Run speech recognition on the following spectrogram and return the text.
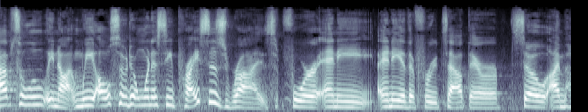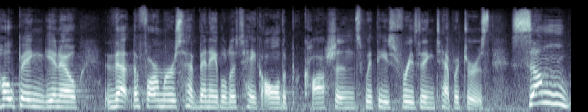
Absolutely not. And we also don't want to see prices rise for any any of the fruits out there. So I'm hoping, you know, that the farmers have been able to take all the precautions with these freezing temperatures. Some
